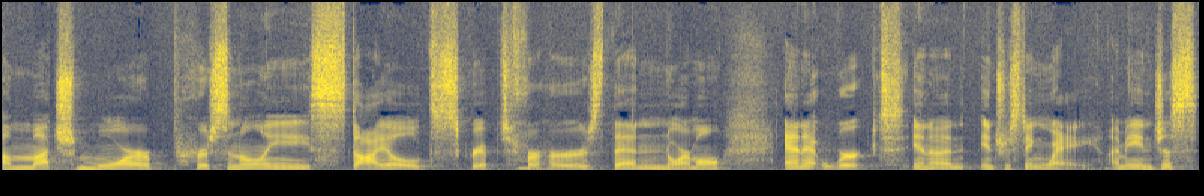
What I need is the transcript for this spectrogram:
a much more personally styled script for hers than normal. And it worked in an interesting way. I mean, just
